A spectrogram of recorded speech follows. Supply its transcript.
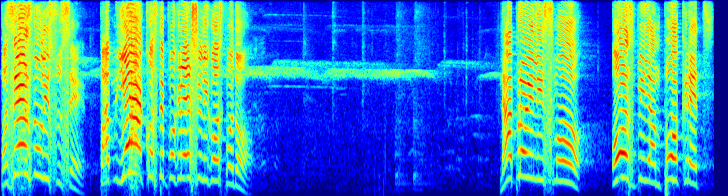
Pa zeznuli su se. Pa jako ste pogrešili, gospodo. Napravili smo ozbiljan pokret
